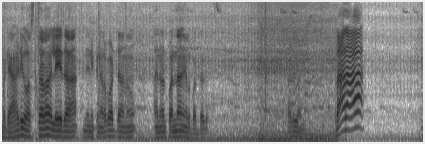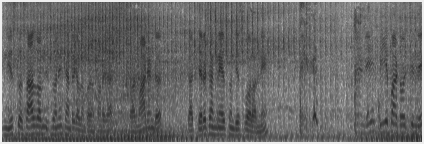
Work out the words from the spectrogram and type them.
మా డాడీ వస్తాడా లేదా? నేను ఇక్కడ నిలబడ్డాను. వాడు పందాన్ని నిలబడ్డాడు. అడగండి. రారా? తీసుకో సాల్ బాబు తీసుకొని సెంటర్కి వెళ్దాం పదం త్వరగా వాడు మాటిండు ఇంకా చెరువు చంకన వేసుకొని తీసుకోవాలన్నీ అండి బియ్య పాట వచ్చింది.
